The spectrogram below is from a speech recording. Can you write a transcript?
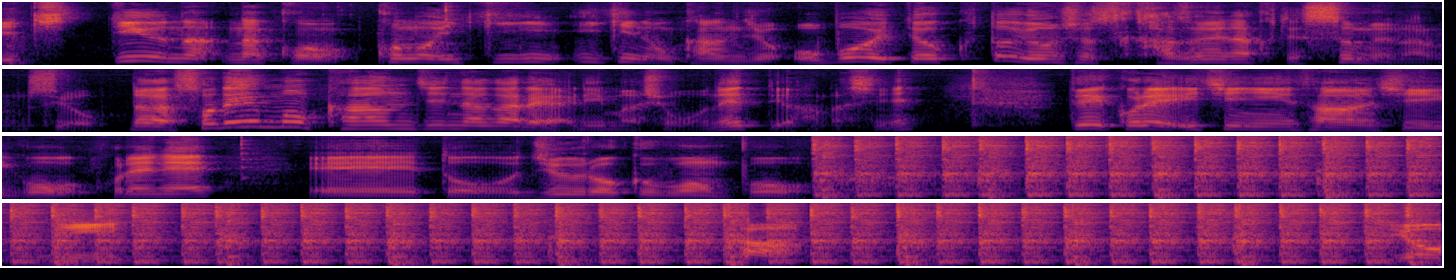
1っていうななここの息息の感じを覚えておくと4小節数えなくて済むようになるんですよ。だからそれも感じながらやりましょうねっていう話ね。でこれ12345これねえっ、と16分音符を234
